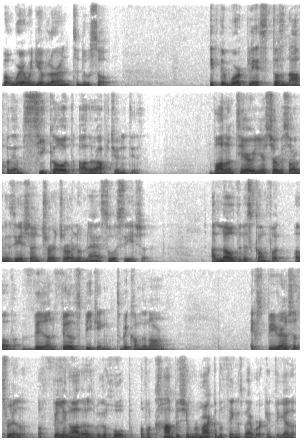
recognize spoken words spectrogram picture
But where would you have learned to do so? If the workplace doesn't offer them, seek out other opportunities. Volunteer in your service organization, church, or alumni association. Allow the discomfort of vision filled speaking to become the norm. Experience the thrill of filling others with the hope of accomplishing remarkable things by working together.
